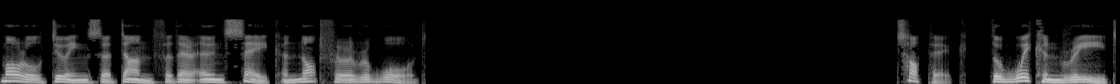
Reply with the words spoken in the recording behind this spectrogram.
Moral doings are done for their own sake and not for a reward. The Wiccan Rede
